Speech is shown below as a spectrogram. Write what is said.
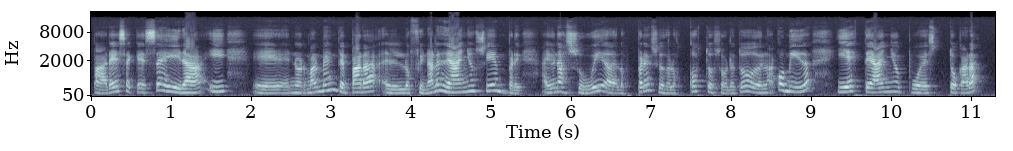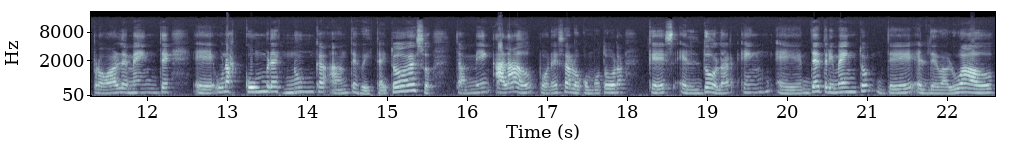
parece que se irá y eh, normalmente para los finales de año siempre hay una subida de los precios, de los costos, sobre todo de la comida, y este año pues tocará probablemente eh, unas cumbres nunca antes vistas. Y todo eso también alado por esa locomotora que es el dólar en eh, detrimento del devaluado,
